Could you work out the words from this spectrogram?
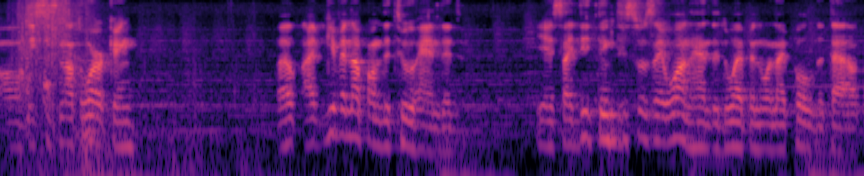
Oh, this is not working. Well, I've given up on the two-handed. Yes, I did think this was a one-handed weapon when I pulled it out.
